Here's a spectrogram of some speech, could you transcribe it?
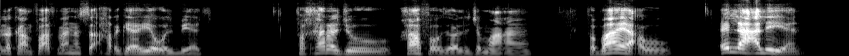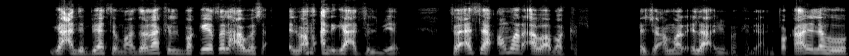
لو كان فاطمة أنا سأحرقها هي والبيت. فخرجوا خافوا ذول الجماعة فبايعوا. إلا عليا قاعد ببيتهم هذولاك البقية طلعوا بس الإمام علي قاعد في البيت. فأتى عمر أبا بكر. اجى عمر إلى أبي بكر يعني. فقال له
